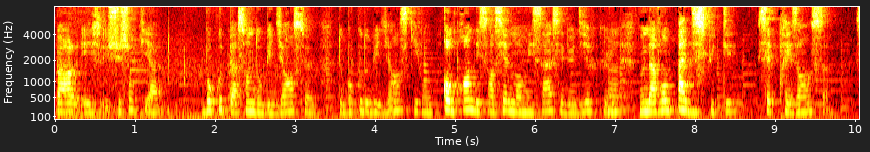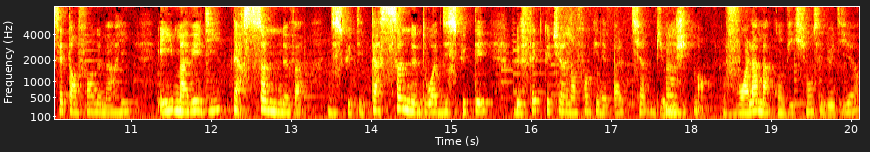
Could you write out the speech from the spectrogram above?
parle et je suis sûre qu'il y a beaucoup de personnes d'obédience, de beaucoup d'obédience, qui vont comprendre l'essentiel de mon message, c'est de dire que mm. nous n'avons pas discuté cette présence, cet enfant de Marie. Et il m'avait dit, personne ne va discuter, personne ne doit discuter le fait que tu es un enfant qui n'est pas le tien biologiquement. Mm. Voilà ma conviction, c'est de dire,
